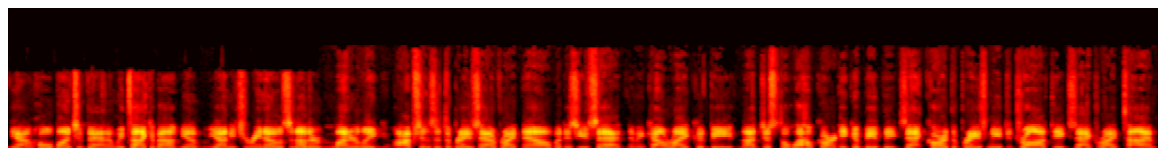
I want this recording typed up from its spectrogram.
Yeah, a whole bunch of that. And we talk about, you know, Yonny Chirinos and other minor league options that the Braves have right now. But as you said, I mean, Kyle Wright could be not just a wild card, he could be the exact card the Braves need to draw at the exact right time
